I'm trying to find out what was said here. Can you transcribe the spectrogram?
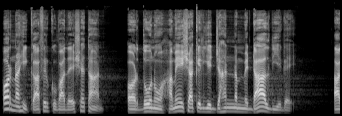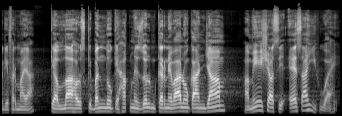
اور نہ ہی کافر کو وعدہ شیطان، اور دونوں ہمیشہ کے لیے جہنم میں ڈال دیے گئے۔ آگے فرمایا کہ اللہ اور اس کے بندوں کے حق میں ظلم کرنے والوں کا انجام ہمیشہ سے ایسا ہی ہوا ہے۔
